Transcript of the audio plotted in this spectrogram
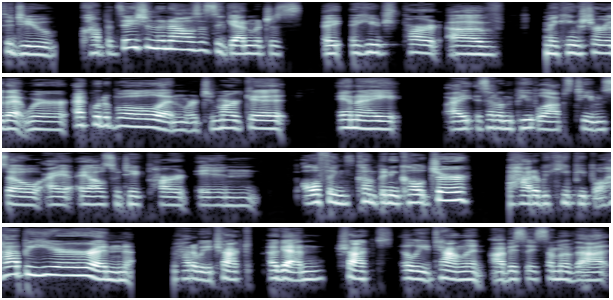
to do compensation analysis again, which is a, a huge part of making sure that we're equitable and we're to market. And I I sit on the people ops team. So I, I also take part in all things company culture. How do we keep people happy here? And how do we attract, again, attract elite talent? Obviously, some of that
